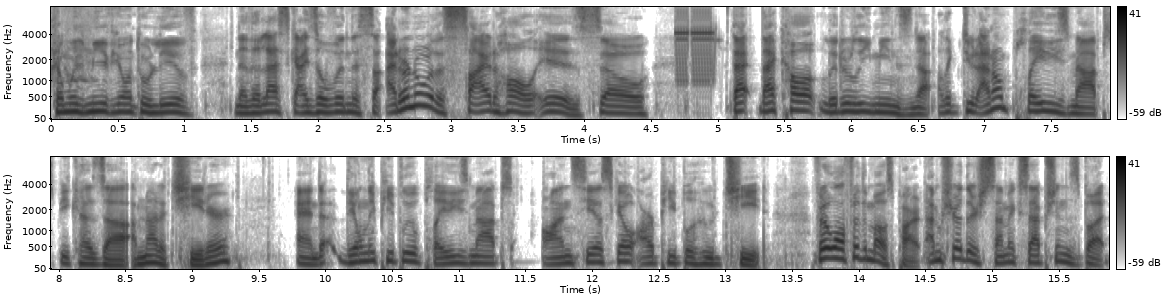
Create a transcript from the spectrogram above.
come with me if you want to live. Now, the last guy's over in the side. I don't know where the side hall is, so that, that call up literally means not. Like, dude, I don't play these maps because uh, I'm not a cheater. And the only people who play these maps on CSGO are people who cheat. For, well, for the most part. I'm sure there's some exceptions, but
